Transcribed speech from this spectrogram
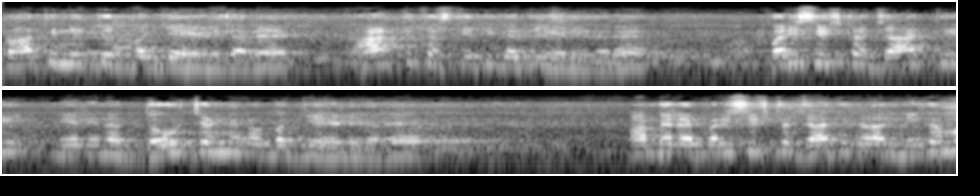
ಪ್ರಾತಿನಿಧ್ಯದ ಬಗ್ಗೆ ಹೇಳಿದ್ದಾರೆ. ಆರ್ಥಿಕ ಸ್ಥಿತಿಗತಿ ಹೇಳಿದ್ದಾರೆ. ಪರಿಶಿಷ್ಟ ಜಾತಿ ಮೇಲಿನ ದೌರ್ಜನ್ಯಗಳ ಬಗ್ಗೆ ಹೇಳಿದ್ದಾರೆ ಆಮೇಲೆ ಪರಿಶಿಷ್ಟ ಜಾತಿಗಳ ನಿಗಮ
